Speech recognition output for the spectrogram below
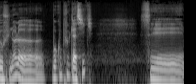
au final euh, beaucoup plus classique c'est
